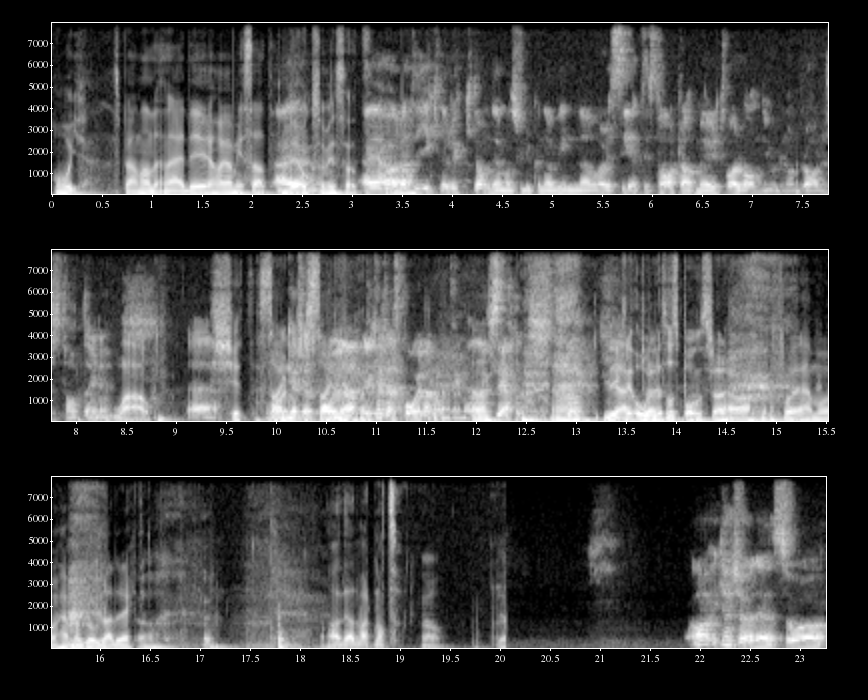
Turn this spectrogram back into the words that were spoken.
Oj, spännande. Nej, det har jag missat. Det har jag också missat. Ja, jag hörde Ja. att det gick något rykte om det. Man skulle kunna vinna, var det CT-start och allt möjligt vad det var om du gjorde något bra resultat där inne. Wow, Eh, shit. nu Sign, kanske jag spoilar, nu kanske jag spoilar någonting, men vi får se. Ja, Det är. Olle som sponsrar. Ja, då får jag hem och, hem och googla direkt. Ja. Ja, det hade varit något. Ja. Ja, vi kan köra det. Så,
